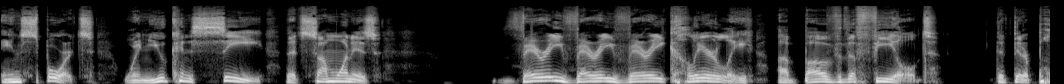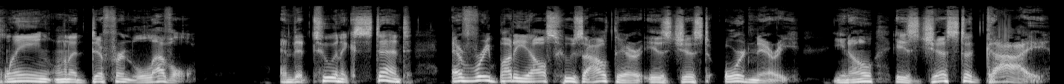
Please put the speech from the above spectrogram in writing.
in sports when you can see that someone is very, very, very clearly above the field, that they're playing on a different level, and that to an extent, everybody else who's out there is just ordinary, you know, is just a guy.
